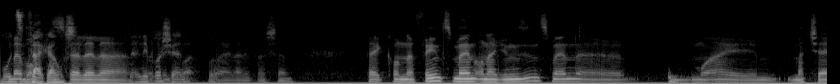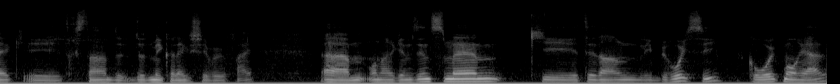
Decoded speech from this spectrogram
Bon, vacances. la L'année prochaine. fois. Ouais. Ouais, l'année prochaine. Fait qu'on a fait une semaine, on a organisé une semaine, euh, moi et Machek et Tristan, deux, deux de mes collègues chez Verify. Euh, on a organisé une semaine qui était dans les bureaux ici, Cowork Montréal,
